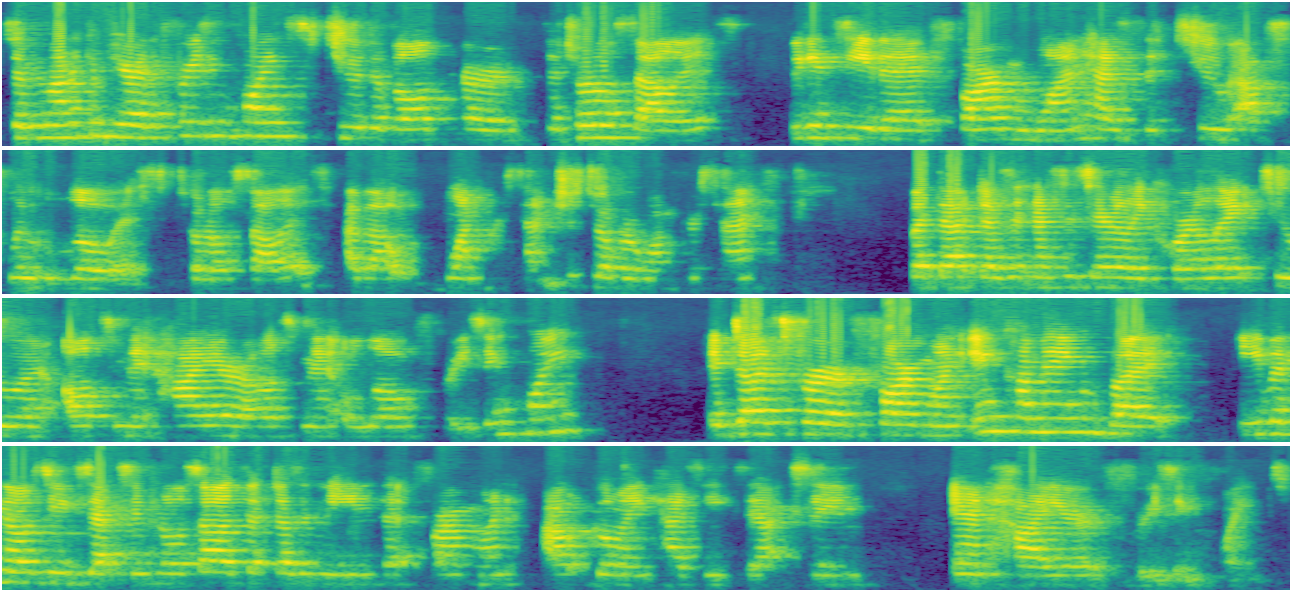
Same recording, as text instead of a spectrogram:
So if we want to compare the freezing points to the bulk or the total solids, we can see that farm one has the two absolute lowest total solids, about 1%, just over 1%. But that doesn't necessarily correlate to an ultimate high or ultimate low freezing point. It does for farm one incoming, but even though it's the exact same total solids, that doesn't mean that farm one outgoing has the exact same and higher freezing point.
